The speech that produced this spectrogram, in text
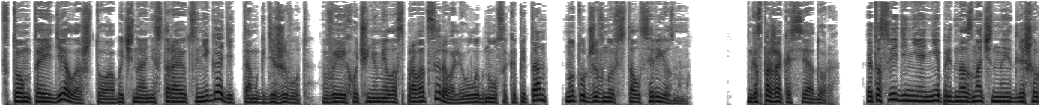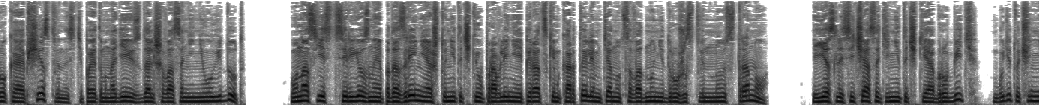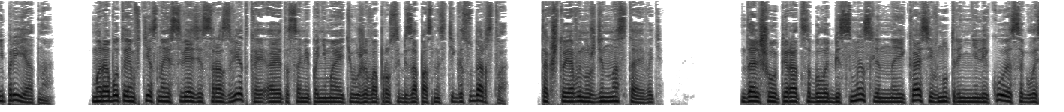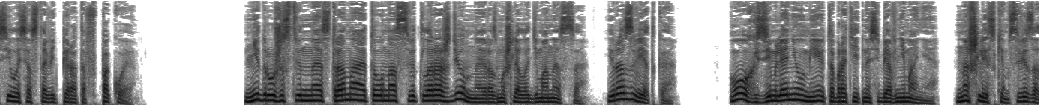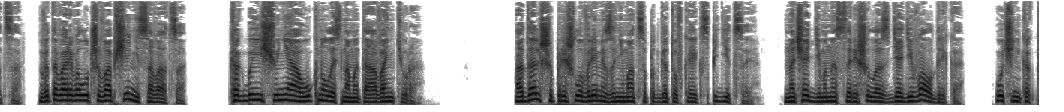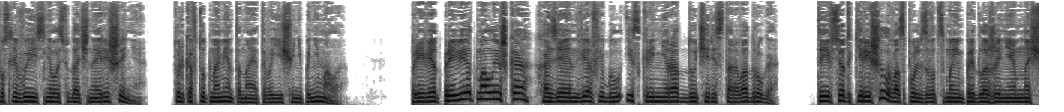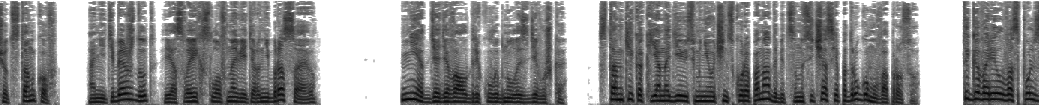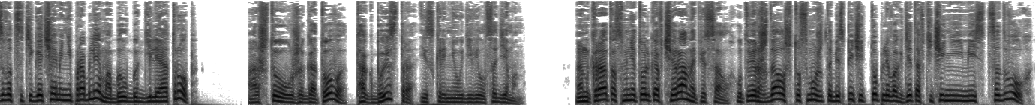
В том-то и дело, что обычно они стараются не гадить там, где живут. Вы их очень умело спровоцировали, — улыбнулся капитан, но тут же вновь стал серьезным. Госпожа Кассиадора, это сведения не предназначенные для широкой общественности, поэтому, надеюсь, дальше вас они не уйдут. У нас есть серьезные подозрения, что ниточки управления пиратским картелем тянутся в одну недружественную страну. И если сейчас эти ниточки обрубить, будет очень неприятно. Мы работаем в тесной связи с разведкой, а это, сами понимаете, уже вопросы безопасности государства. Так что я вынужден настаивать. Дальше упираться было бессмысленно, и Касси, внутренне ликуя, согласилась оставить пиратов в покое. «Недружественная страна — это у нас светлорожденная», — размышляла Димонесса. «И разведка. Ох, земляне умеют обратить на себя внимание. Нашли с кем связаться. В это варево лучше вообще не соваться. Как бы еще не аукнулась нам эта авантюра. А дальше пришло время заниматься подготовкой экспедиции. Начать Демонесса решила с дяди Валдрика. Очень, как после выяснилось, удачное решение. Только в тот момент она этого еще не понимала. «Привет, привет, малышка!» Хозяин верфи был искренне рад дочери старого друга. «Ты все-таки решила воспользоваться моим предложением насчет станков? Они тебя ждут, я своих слов на ветер не бросаю». «Нет, дядя Валдрик», — улыбнулась девушка. «Станки, как я надеюсь, мне очень скоро понадобятся, но сейчас я по другому вопросу. Ты говорил, воспользоваться тягачами не проблема, был бы гелиотроп». «А что, уже готово? Так быстро?» — искренне удивился демон. «Энкратос мне только вчера написал, утверждал, что сможет обеспечить топливо где-то в течение месяца-двух.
